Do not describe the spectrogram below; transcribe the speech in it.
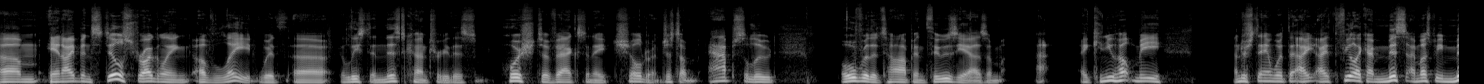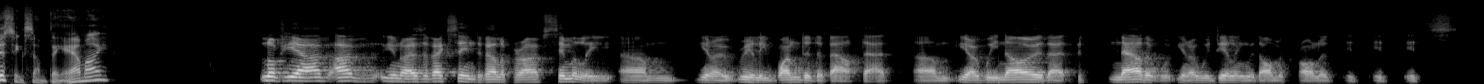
Um, and I've been still struggling of late with, uh, at least in this country, this push to vaccinate children. Just an absolute over the top enthusiasm. I, I, can you help me understand what the, I, I feel like I miss? I must be missing something. Am I? Look, yeah, I've, I've, you know, as a vaccine developer, I've similarly, um, you know, really wondered about that. Um, you know, we know that now that you know we're dealing with Omicron, it, it, it it's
